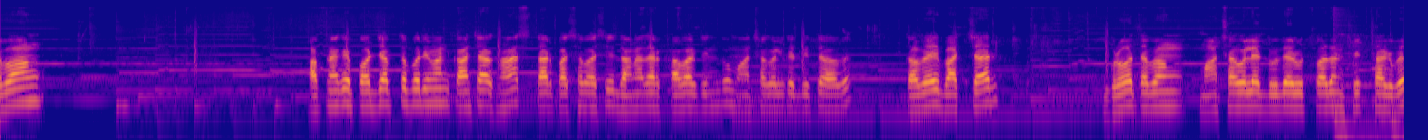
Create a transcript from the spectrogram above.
এবং আপনাকে পর্যাপ্ত পরিমাণ কাঁচা ঘাস, তার পাশাপাশি দানাদার খাবার কিন্তু মা ছাগলকে দিতে হবে। তবেই বাচ্চার গ্রোথ এবং মা ছাগলের দুধের উৎপাদন ঠিক থাকবে।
